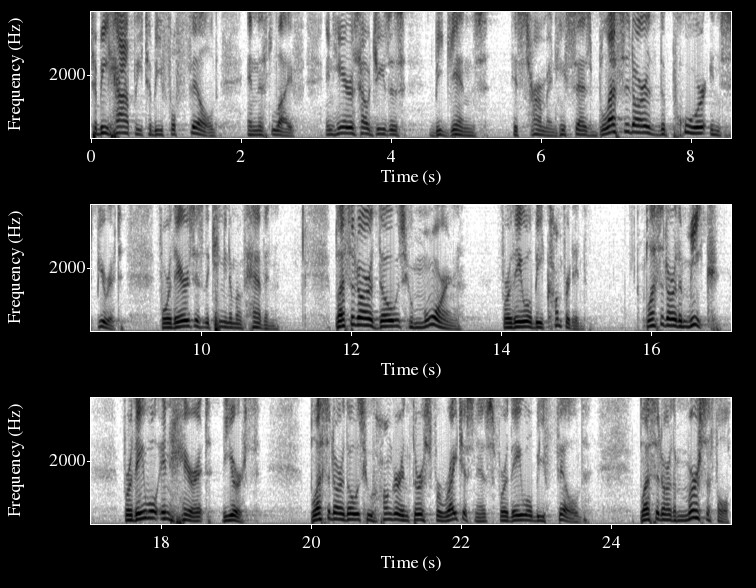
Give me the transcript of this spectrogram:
to be happy, to be fulfilled in this life? And here's how Jesus begins his sermon. He says, Blessed are the poor in spirit for theirs is the kingdom of heaven. Blessed are those who mourn, for they will be comforted. Blessed are the meek, for they will inherit the earth. Blessed are those who hunger and thirst for righteousness, for they will be filled. Blessed are the merciful,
